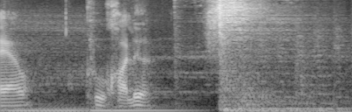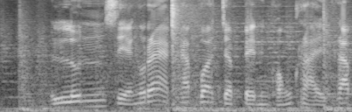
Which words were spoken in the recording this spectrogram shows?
แล้ว ครูขอเลือก ลุ้นเสียงแรกครับว่าจะเป็นของใครครับ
